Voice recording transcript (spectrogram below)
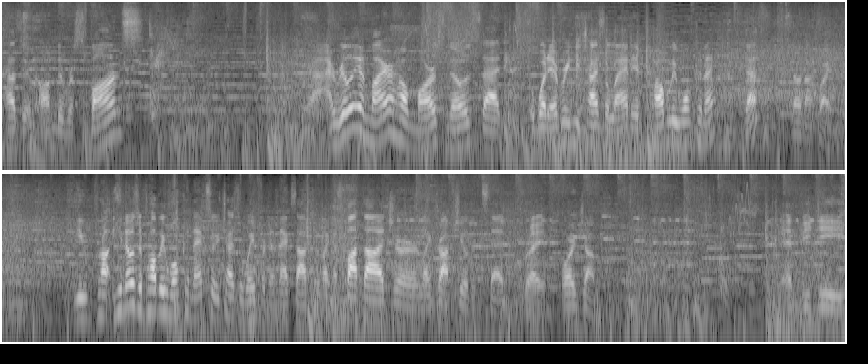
has it on the response. Yeah, I really admire how Marss knows that whatever he tries to land, it probably won't connect. Death? No, not quite. He, he knows it probably won't connect, so he tries to wait for the next option, like a spot dodge or like drop shield instead, Right. or jump. MVD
